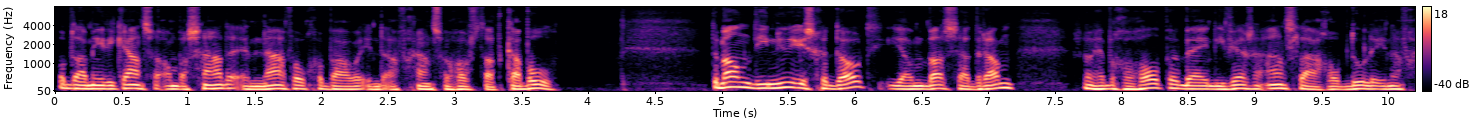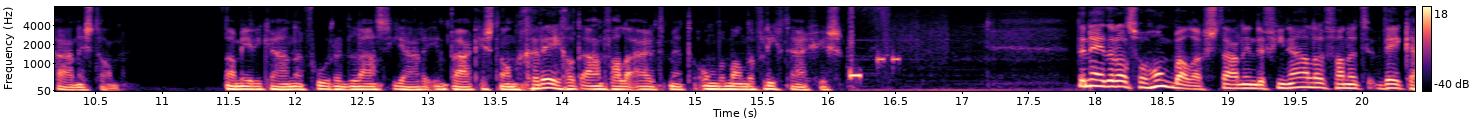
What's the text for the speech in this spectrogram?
op de Amerikaanse ambassade en NAVO-gebouwen in de Afghaanse hoofdstad Kabul. De man die nu is gedood, Jan Bas Sadran, zou hebben geholpen bij diverse aanslagen op doelen in Afghanistan. De Amerikanen voeren de laatste jaren in Pakistan geregeld aanvallen uit met onbemande vliegtuigjes. De Nederlandse honkballers staan in de finale van het WK.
